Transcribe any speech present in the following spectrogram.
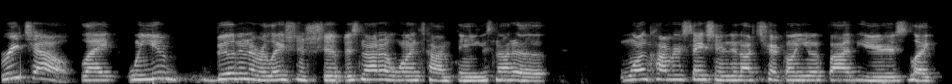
reach out. Like when you're building a relationship, it's not a one time thing. It's not a one conversation, and then I'll check on you in five years. Like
